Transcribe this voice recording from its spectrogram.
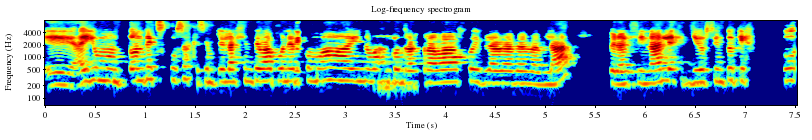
Eh, hay un montón de excusas que siempre la gente va a poner como, ay, no vas a encontrar trabajo y bla, bla, bla, bla, bla. Pero al final yo siento que es tu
